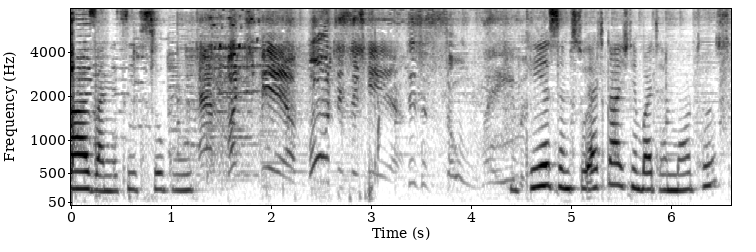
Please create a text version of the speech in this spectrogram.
Oh, sein, jetzt lief's so gut. Okay, jetzt nimmst du Edgar, ich nehme weiterhin Mortis.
